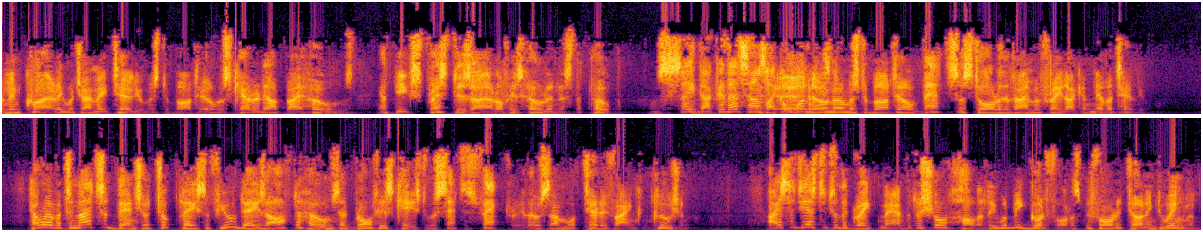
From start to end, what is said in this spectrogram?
An inquiry, which I may tell you, Mr. Bartell, was carried out by Holmes at the express desire of His Holiness the Pope. Say, Doctor, that sounds like a Uh, wonderful... No, no, Mr. Bartell, that's a story that I'm afraid I can never tell you. However, tonight's adventure took place a few days after Holmes had brought his case to a satisfactory, though somewhat terrifying conclusion. I suggested to the great man that a short holiday would be good for us before returning to England.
